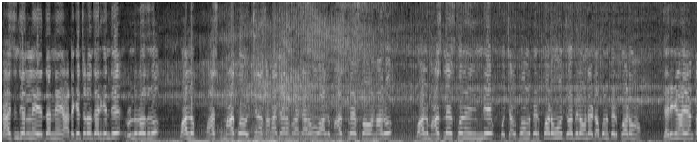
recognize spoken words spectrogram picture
ప్యాసింజర్ని ఇద్దరిని అటగించడం జరిగింది రెండు రోజులు. వాళ్ళు మాస్క్ మాకు ఇచ్చిన సమాచారం ప్రకారం వాళ్ళు మాస్కులు వేసుకోమన్నారు. వాళ్ళు మాస్కులు వేసుకొని ఉండి సెల్ ఫోన్లు పెరుక్కోవడము జోబీలో ఉండే డబ్బులు పెరుక్కోవడం జరిగినాయంట.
